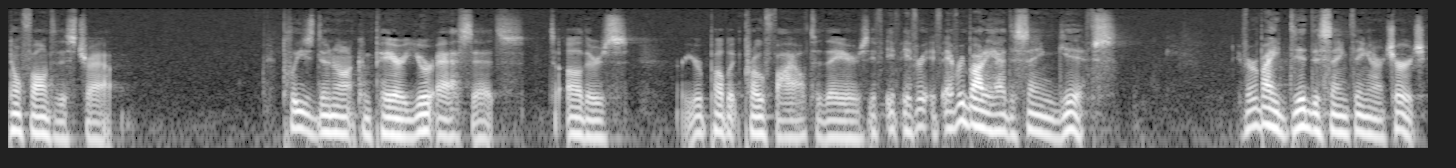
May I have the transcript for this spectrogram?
Don't fall into this trap. Please do not compare your assets to others or your public profile to theirs. If, if, if, everybody had the same gifts, if everybody did the same thing in our church,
